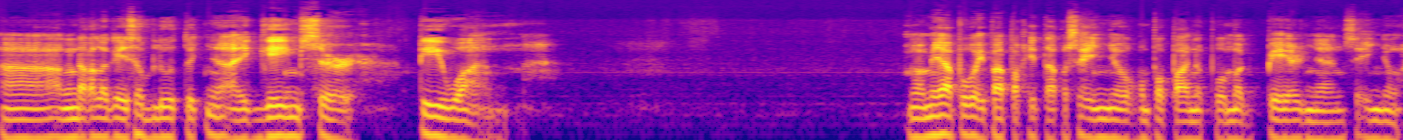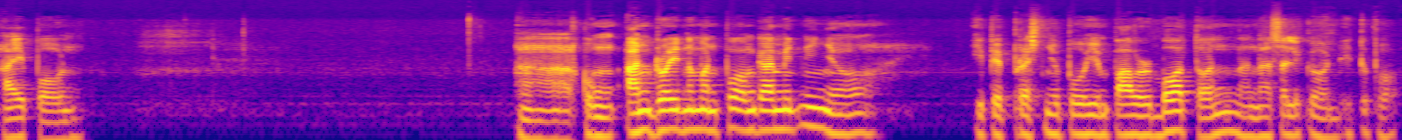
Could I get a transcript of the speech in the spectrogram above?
Uh, ang nakalagay sa Bluetooth niya ay GameSir T1. Mamaya po ipapakita ko sa inyo kung paano po mag-pair niyan sa inyong iPhone. Uh, kung Android naman po ang gamit ninyo, ipe-press nyo po yung power button na nasa likod. Ito po.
